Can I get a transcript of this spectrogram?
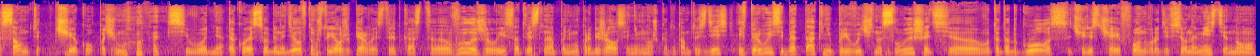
саундчеку. Почему сегодня такой особенный? Дело в том, что я уже первый стриткаст э, выложил и, соответственно, по нему пробежался немножко то там, то здесь. И впервые себя так непривычно слышать. Э, вот этот голос через чайфон, вроде все на месте, но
